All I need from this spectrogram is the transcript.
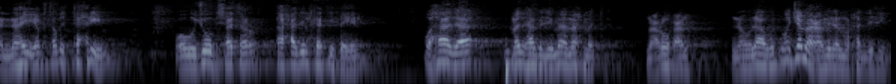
النهي يقتضي التحريم ووجوب ستر أحد الكتفين. وهذا مذهب الإمام أحمد معروف عنه. أنه لا بد وجماعة من المحدثين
